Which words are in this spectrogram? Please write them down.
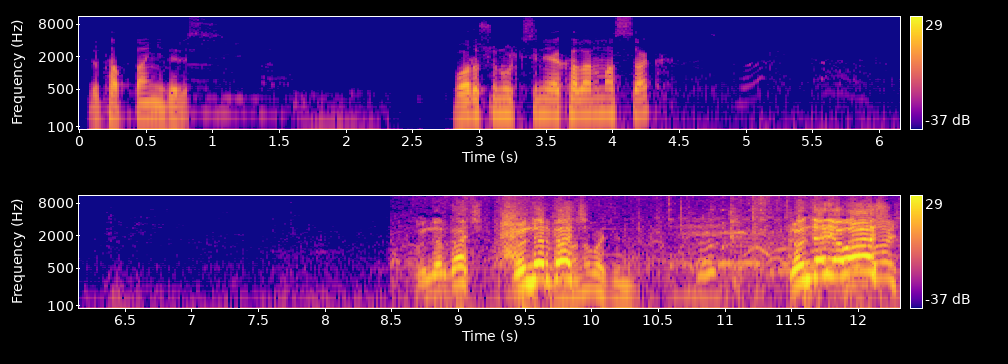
Biz de taptan gideriz. Varus'un ultisini yakalanmazsak. Önder kaç. Önder kaç. Ananı bacını. Önder yavaş.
